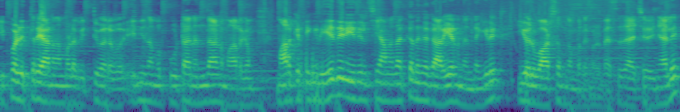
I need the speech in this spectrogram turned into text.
ഇപ്പോൾ ഇത്രയാണ് നമ്മുടെ വിറ്റുവരവ്. ഇനി നമുക്ക് കൂട്ടാൻ എന്താണ് മാർഗം? മാർക്കറ്റിങ്ങിൽ ഏത് രീതിയിൽ ചെയ്യാം? എന്നൊക്കെ നിങ്ങൾക്ക് അറിയണമെന്നുണ്ടെങ്കിൽ ഈ ഒരു വാട്സപ്പ് നമ്പർ നിങ്ങൾ മെസ്സേജ് അയച്ചു കഴിഞ്ഞാൽ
